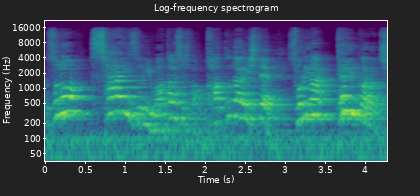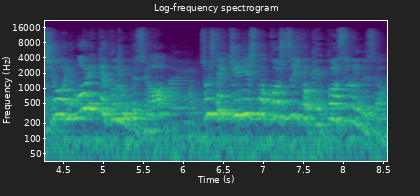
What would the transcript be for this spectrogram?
け。そのサイズに私たちが拡大してそれが天から地上に降りてくるんですよ。そしてキリスト子羊と結婚するんですよ。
